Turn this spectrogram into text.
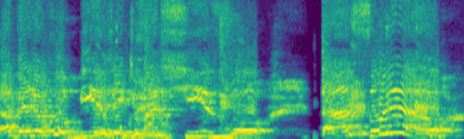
A velhofobia, eu gente, o machismo. Tá surreal.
